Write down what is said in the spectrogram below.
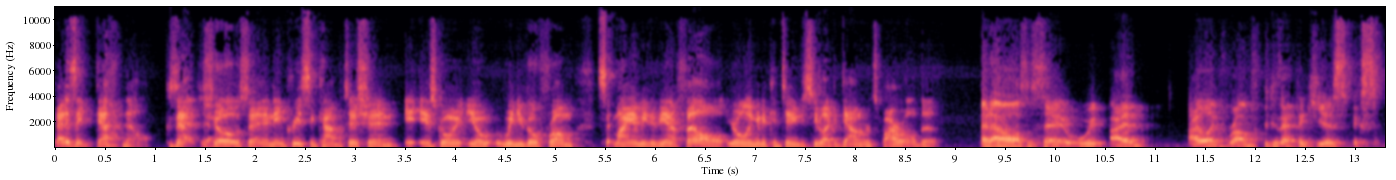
that is a death knell because that yeah. shows that an increase in competition is going. You know, when you go from Miami to the NFL, you're only going to continue to see like a downward spiral a bit. And I'll also say we I I like Rumph because I think he is. Ex-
